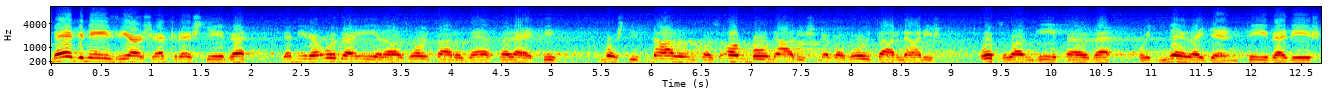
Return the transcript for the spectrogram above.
megnézi a sekrestébe, de mire odaér az oltárhoz elfelejti, most itt nálunk az ambónál is, meg az oltárnál is ott van gépelve, hogy ne legyen tévedés,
